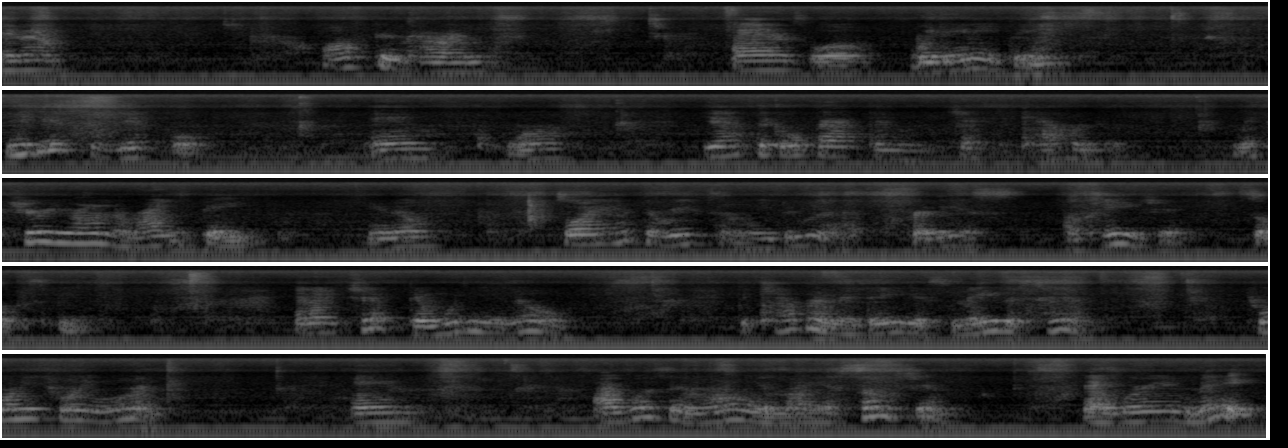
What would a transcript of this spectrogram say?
You know, oftentimes, as well with anything, you get forgetful. And, well, you have to go back and check the calendar. Make sure you're on the right date, you know. So I had to recently do that for this occasion, so to speak. And I checked, and what do you know? The calendar date is May the 10th, 2021. And I wasn't wrong in my assumption that we're in May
